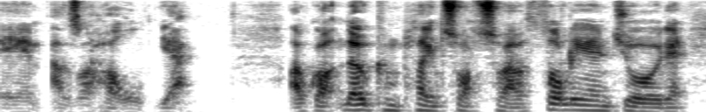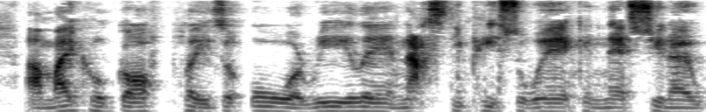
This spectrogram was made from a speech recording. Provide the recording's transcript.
um, as a whole. Yeah, I've got no complaints whatsoever. I thoroughly enjoyed it. And Michael Gough plays it all a really nasty piece of work in this. You know,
